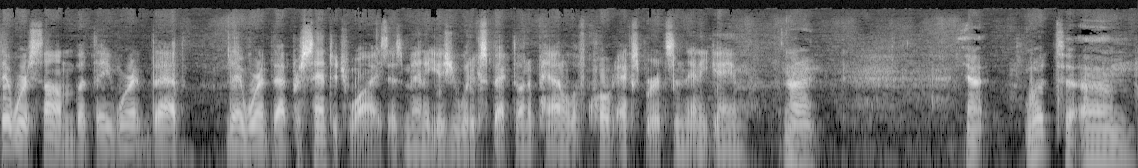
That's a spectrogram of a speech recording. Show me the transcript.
There were some, but they weren't that there weren't that percentage wise as many as you would expect on a panel of quote experts in any game. Right. Yeah. What um,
